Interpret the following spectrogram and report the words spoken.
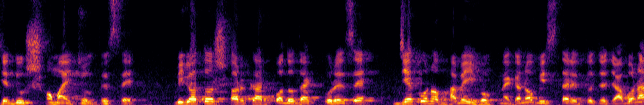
যে দুঃসময় চলতেছে, বিগত সরকার পদত্যাগ করেছে, যে কোনোভাবেই হোক না কেন, বিস্তারিত যে যাব না।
